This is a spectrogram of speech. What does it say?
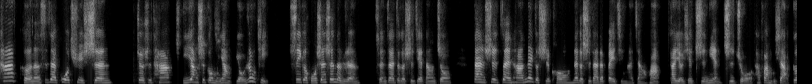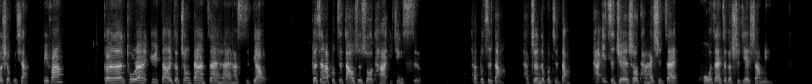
他可能是在过去生，就是他一样是跟我们一样有肉体，是一个活生生的人存在这个世界当中。但是在他那个时空、那个时代的背景来讲的话，他有一些执念、执着，他放不下、割舍不下。比方，可能突然遇到一个重大的灾害，他死掉了，可是他不知道是说他已经死了，他不知道，他真的不知道，他一直觉得说他还是在。活在这个世界上面，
